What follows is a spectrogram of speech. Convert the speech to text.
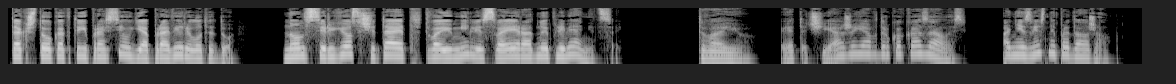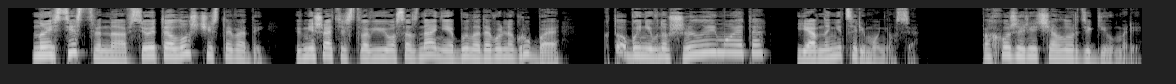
так что, как ты и просил, я проверил от и до. Но он всерьез считает твою Милли своей родной племянницей. Твою. Это чья же я вдруг оказалась? А неизвестный продолжал. Но, естественно, все это ложь чистой воды. Вмешательство в ее сознание было довольно грубое. Кто бы ни внушил ему это, явно не церемонился. Похоже, речь о лорде Гилморе.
